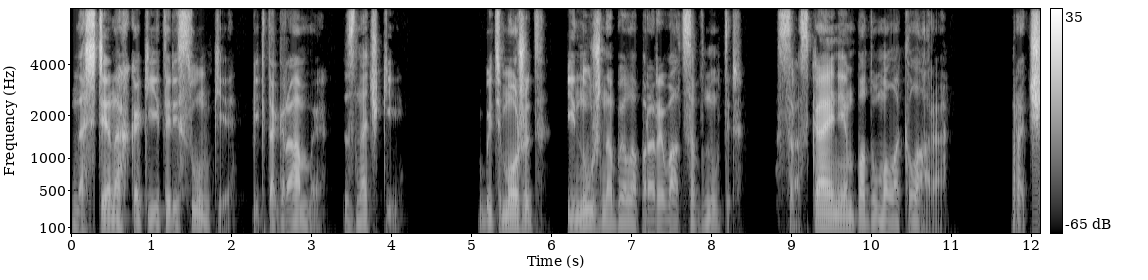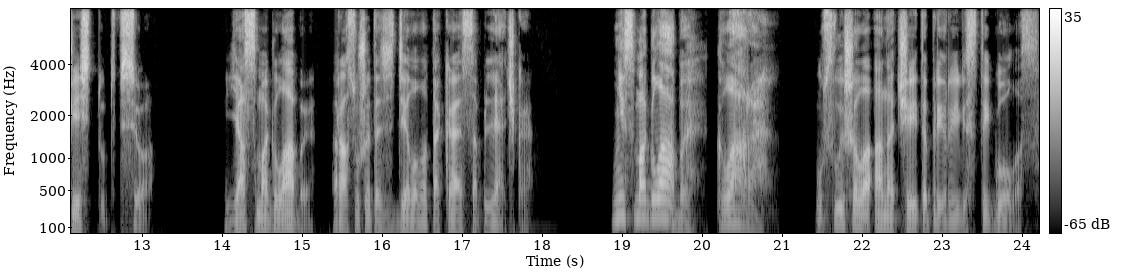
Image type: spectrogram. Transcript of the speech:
На стенах какие-то рисунки, пиктограммы, значки. Быть может, и нужно было прорываться внутрь. С раскаянием подумала Клара. Прочесть тут все. Я смогла бы, раз уж это сделала такая соплячка. «Не смогла бы, Клара!» Услышала она чей-то прерывистый голос.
